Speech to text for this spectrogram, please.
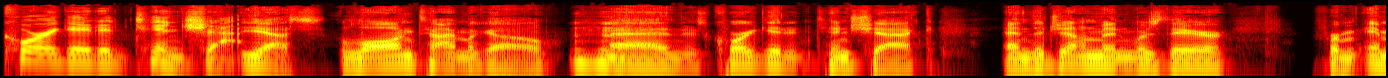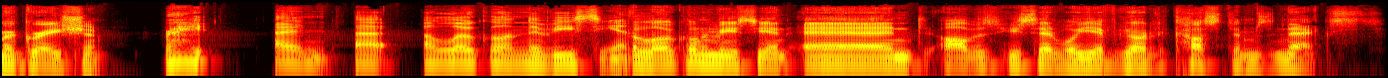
corrugated tin shack. Yes, a long time ago. Mhm. And there's corrugated tin shack. And the gentleman was there from immigration, Right. And uh, a local a Nevisian. local Nevisian. And a- he said, Well, you have to go to customs next.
